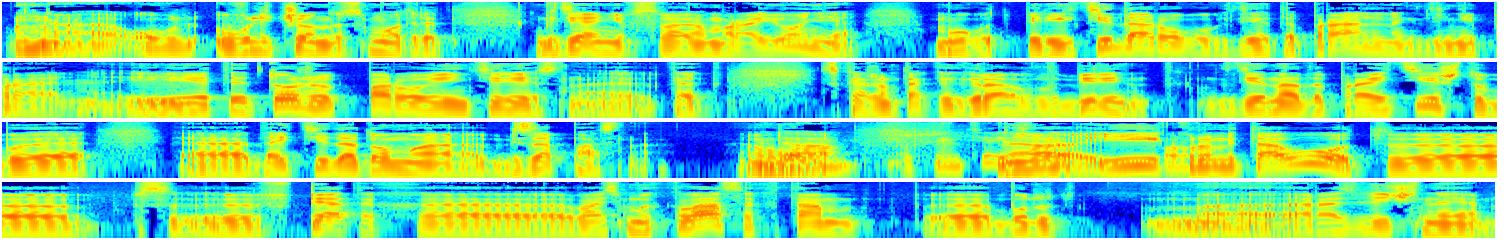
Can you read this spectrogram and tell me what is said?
увлеченно смотрят, где они в своем районе могут перейти дорогу, где это правильно, где неправильно. Mm-hmm. И это тоже порой интересно, как, скажем так, игра в лабиринт, где надо пройти, чтобы э, дойти до дома безопасно. Да, вот. это интересно. И кроме того, вот, э, в пятых, восьмых классах там будут различные,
